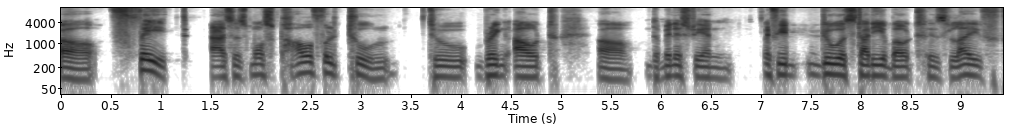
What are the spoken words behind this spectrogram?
uh, faith as his most powerful tool to bring out uh, the ministry and if you do a study about his life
